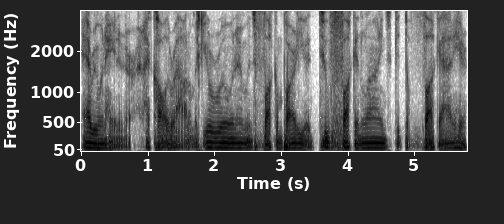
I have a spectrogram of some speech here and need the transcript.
Everyone hated her. And I called her out. I'm like, you're ruining everyone's fucking party. You had two fucking lines. Get the fuck out of here.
